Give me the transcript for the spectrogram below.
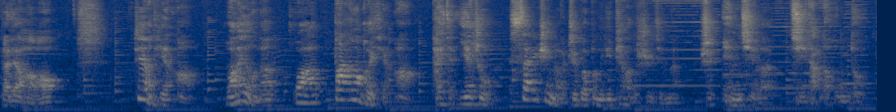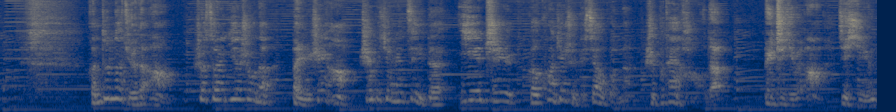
大家好。这两天啊，网友呢花八万块钱啊拍下椰树三十秒直播蹦迪跳的事情呢，是引起了极大的轰动。很多人都觉得啊，说虽然椰树呢本身啊直播宣传自己的椰汁和矿泉水的效果呢是不太好的，被质疑啊进行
